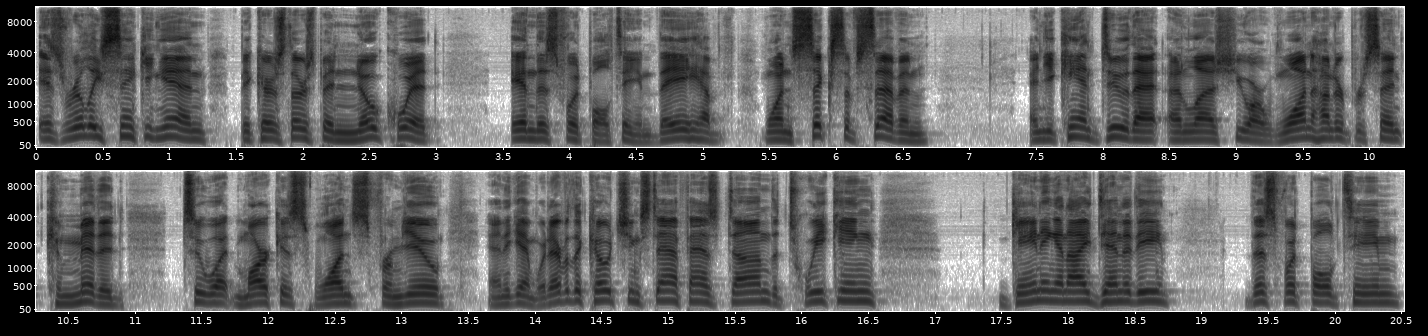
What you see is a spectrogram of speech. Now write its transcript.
is really sinking in because there's been no quit in this football team. They have won six of seven, and you can't do that unless you are 100% committed to what Marcus wants from you. And again, whatever the coaching staff has done, the tweaking, gaining an identity, this football team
